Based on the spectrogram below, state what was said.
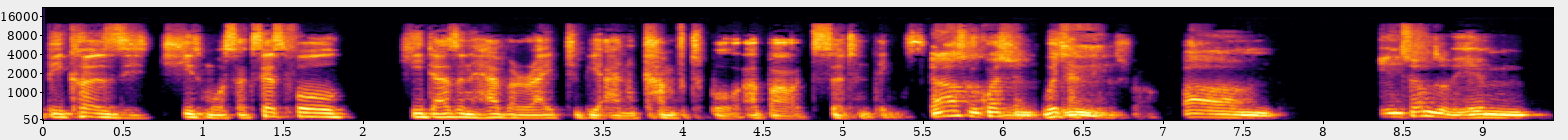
because she's more successful, he doesn't have a right to be uncomfortable about certain things. Can I ask a question? Which I think is wrong. Um, in terms of him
